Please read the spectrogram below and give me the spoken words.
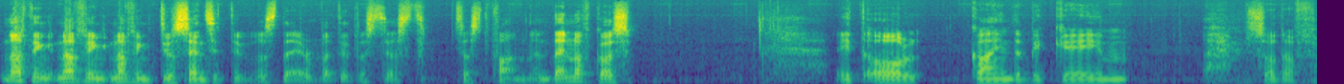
nothing nothing nothing too sensitive was there but it was just just fun and then of course it all kind of became sort of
